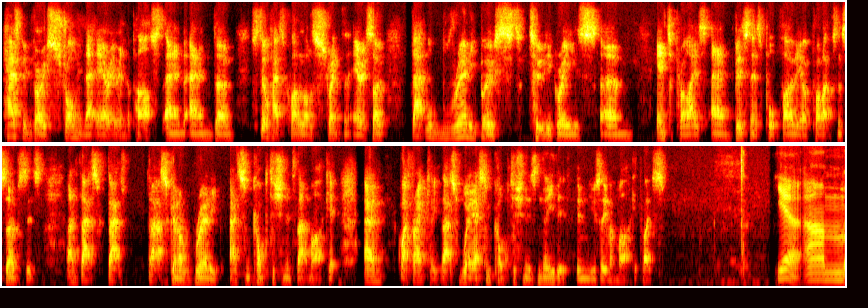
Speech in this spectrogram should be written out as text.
has been very strong in that area in the past and and um, still has quite a lot of strength in the area. So that will really boost Two Degrees um, enterprise and business portfolio of products and services, and that's that's that's going to really add some competition into that market. And quite frankly, that's where some competition is needed in the New Zealand marketplace. Yeah, um,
